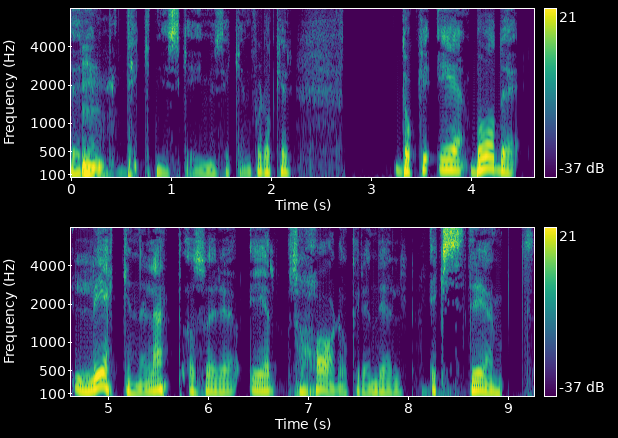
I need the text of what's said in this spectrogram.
det rent mm. tekniske i musikken. For dere, dere er både lekende lett, og så, er, så har dere en del ekstremt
